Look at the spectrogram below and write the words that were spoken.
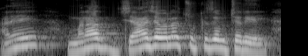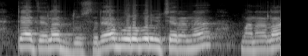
आणि मनात ज्या ज्या वेळेला चुकीचा विचार येईल त्या त्याला दुसऱ्याबरोबर विचारानं मनाला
